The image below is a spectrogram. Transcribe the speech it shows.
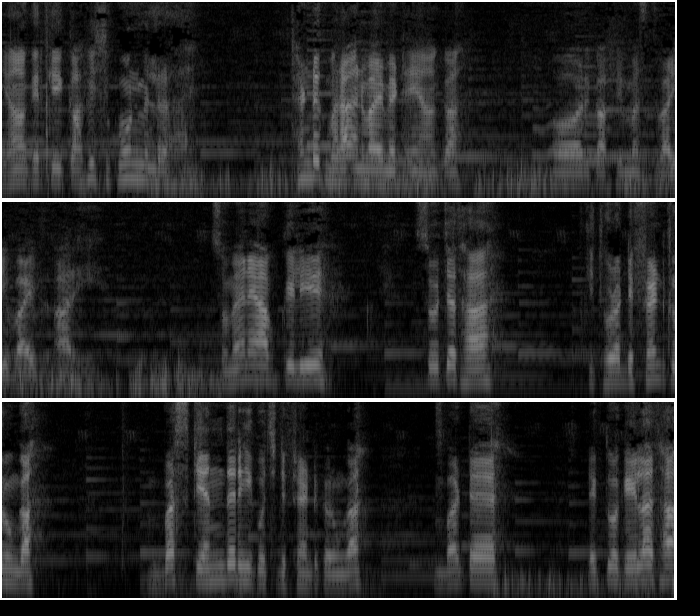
यहाँ करके काफ़ी सुकून मिल रहा है। ठंडक भरा एनवायरनमेंट है यहाँ का और काफ़ी मस्त वाली वाइब्स आ रही है। सो मैंने आपके लिए सोचा था कि थोड़ा डिफरेंट करूँगा। बस के अंदर ही कुछ डिफरेंट करूँगा। बट एक तो अकेला था।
